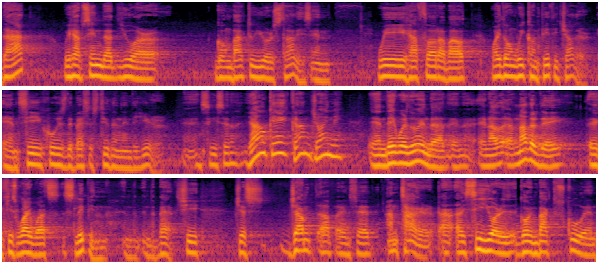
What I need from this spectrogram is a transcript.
Dad, we have seen that you are going back to your studies and we have thought about why don't we compete each other and see who is the best student in the year. And she said, Yeah, okay, come join me. And they were doing that. And, and another day, uh, his wife was sleeping in the, in the bed. She just jumped up and said, I'm tired. I, I see you are going back to school. And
